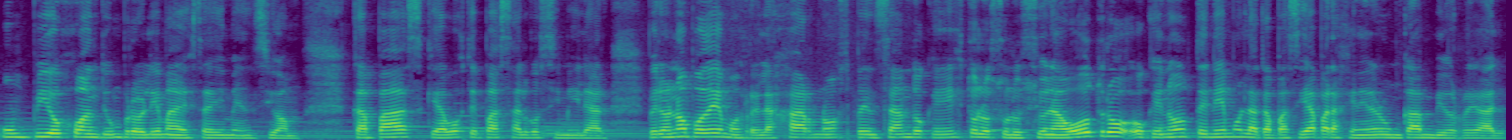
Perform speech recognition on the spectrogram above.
un piojo ante un problema de esta dimensión. Capaz que a vos te pasa algo similar, pero no podemos relajarnos pensando que esto lo soluciona otro o que no tenemos la capacidad para generar un cambio real.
